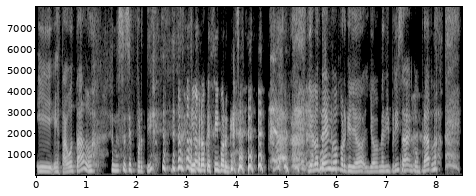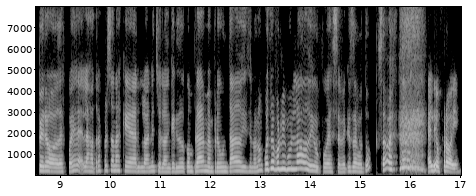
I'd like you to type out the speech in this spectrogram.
Y está agotado. No sé si es por ti. Yo creo que sí, porque Yo lo tengo porque yo, yo me di prisa en comprarlo, pero después las otras personas que han- lo han hecho lo han querido comprar me han preguntado y dicen, no lo encuentro por ningún lado. Digo, pues se ve que se agotó, ¿sabes? el de Freud,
